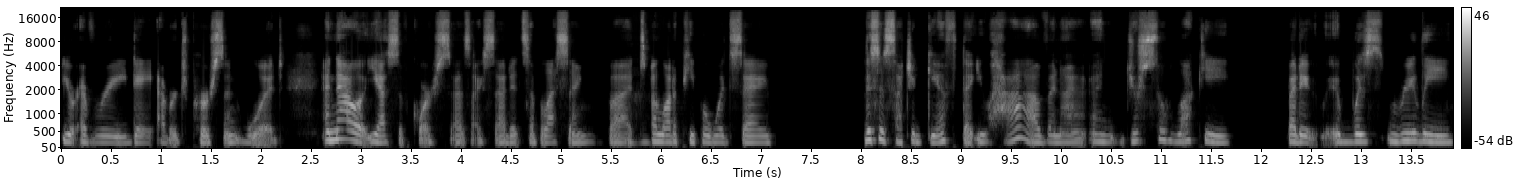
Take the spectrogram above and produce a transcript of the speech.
your everyday average person would. And now, yes, of course, as I said, it's a blessing. But mm-hmm. a lot of people would say, this is such a gift that you have, and I and you're so lucky. But it, it was really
